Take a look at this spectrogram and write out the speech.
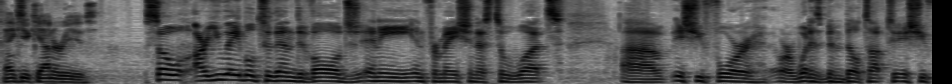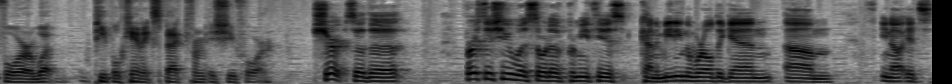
Thank you, Keanu Reeves. so, are you able to then divulge any information as to what uh, issue four or what has been built up to issue four or what people can expect from issue four? Sure. So the first issue was sort of Prometheus kind of meeting the world again. Um, you know, it's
